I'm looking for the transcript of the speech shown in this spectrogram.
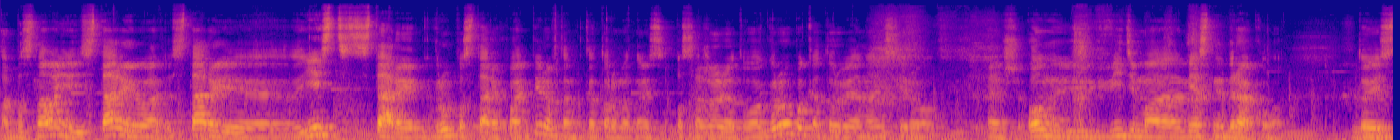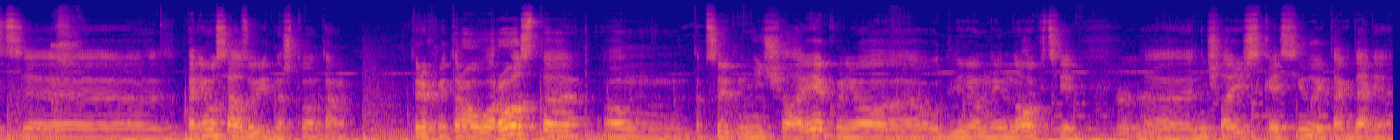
обоснования. Есть старые, старые, есть старые группа старых вампиров, там, к которым относятся пассажиры этого гроба, который я анонсировал раньше. Он, видимо, местный Дракула. То есть э, по нему сразу видно, что он там трехметрового роста, он абсолютно не человек, у него удлиненные ногти, э, нечеловеческая сила и так далее.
